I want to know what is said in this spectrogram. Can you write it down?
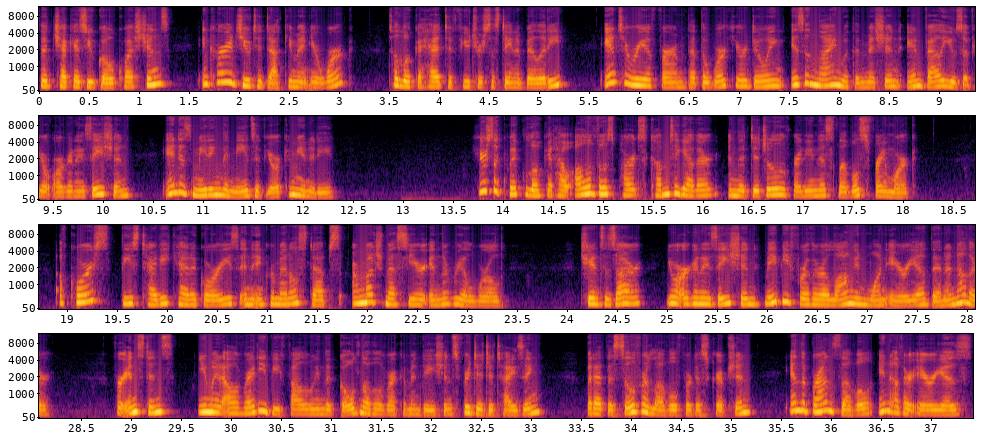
The check-as-you-go questions encourage you to document your work, to look ahead to future sustainability, and to reaffirm that the work you're doing is in line with the mission and values of your organization and is meeting the needs of your community. Here's a quick look at how all of those parts come together in the Digital Readiness Levels framework. Of course, these tidy categories and incremental steps are much messier in the real world. Chances are, your organization may be further along in one area than another. For instance, you might already be following the gold level recommendations for digitizing, but at the silver level for description and the bronze level in other areas.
